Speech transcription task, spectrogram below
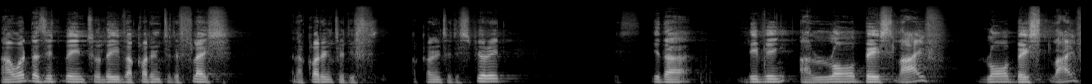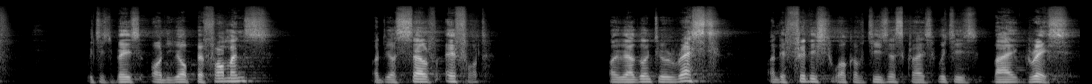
Now, what does it mean to live according to the flesh and according to the according to the Spirit, It's either living a law based life, law based life, which is based on your performance, on your self effort, or you are going to rest on the finished work of Jesus Christ, which is by grace,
